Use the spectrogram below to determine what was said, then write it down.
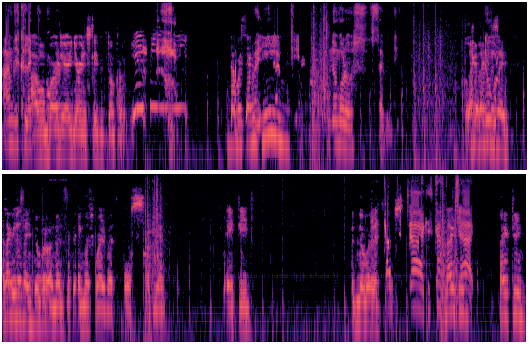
I'm just collecting. I will murder you during sleep if you don't come. Yippee! Number 17. Number 17. Like, like Number- just saying. I like we just say number and then it's like the English word with os at the end. 18. Number Captain Jack, it's Captain 19. Jack. 19.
